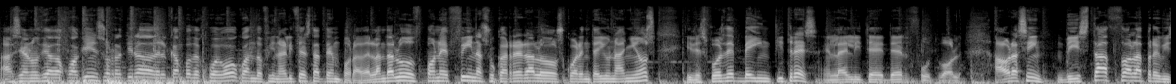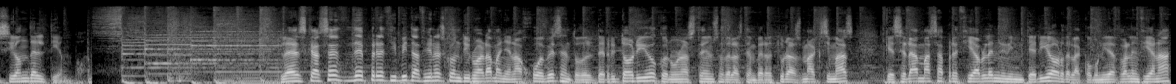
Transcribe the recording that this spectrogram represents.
Así ha anunciado Joaquín su retirada del campo de juego cuando finalice esta temporada. El andaluz pone fin a su carrera a los 41 años y después de 23 en la élite del fútbol. Ahora sí, vistazo a la previsión del tiempo. La escasez de precipitaciones continuará mañana jueves en todo el territorio, con un ascenso de las temperaturas máximas que será más apreciable en el interior de la comunidad valenciana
